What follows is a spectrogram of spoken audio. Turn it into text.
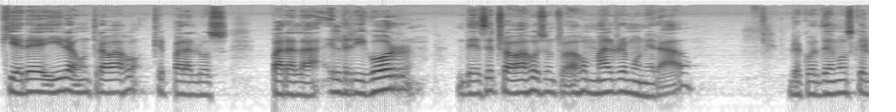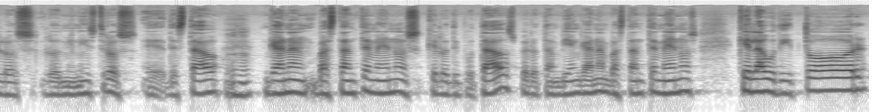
quiere ir a un trabajo que para, los, para la, el rigor de ese trabajo es un trabajo mal remunerado. Recordemos que los, los ministros eh, de Estado ganan bastante menos que los diputados, pero también ganan bastante menos que el auditor,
